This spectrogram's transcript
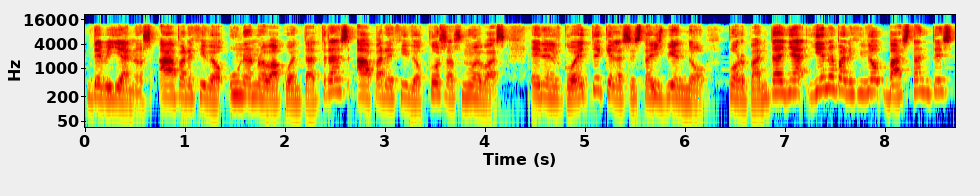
de villanos. Ha aparecido una nueva cuenta atrás, ha aparecido cosas nuevas en el cohete que las estáis viendo por pantalla y han aparecido bastantes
